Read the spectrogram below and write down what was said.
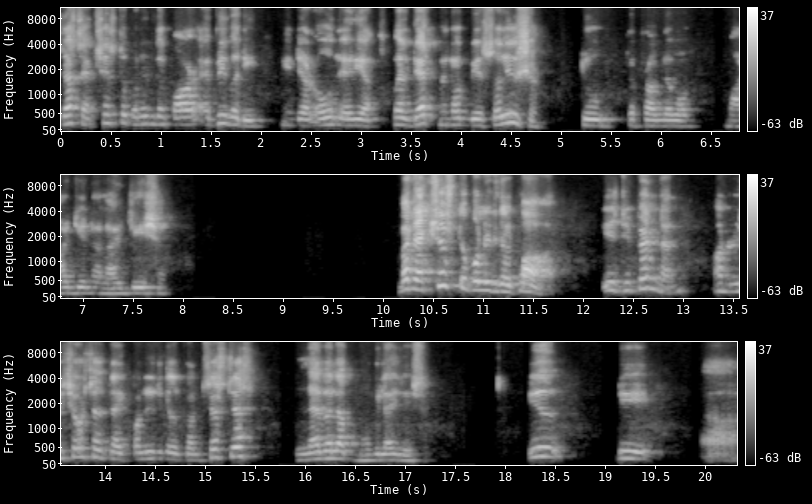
just access to political power, everybody in their own area, well, that may not be a solution to the problem of marginalization. But access to political power is dependent on resources like political consciousness, level of mobilization. You, the uh,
